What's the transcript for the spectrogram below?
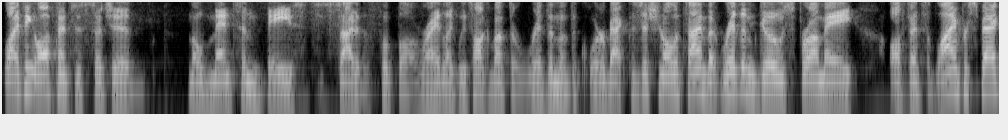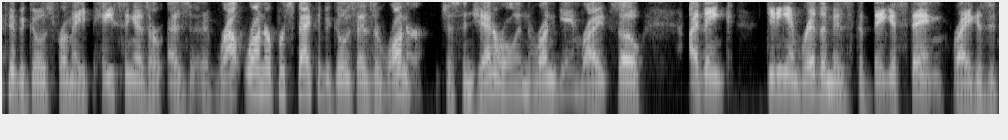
Well, I think offense is such a momentum based side of the football, right? Like we talk about the rhythm of the quarterback position all the time, but rhythm goes from a offensive line perspective. It goes from a pacing as a as a route runner perspective. It goes as a runner, just in general in the run game, right? So, I think getting in rhythm is the biggest thing, right? Because if,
